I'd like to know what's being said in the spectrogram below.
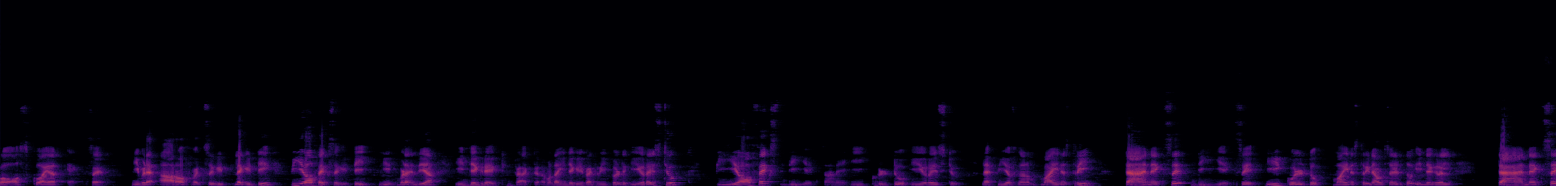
cos square X ഇനി ഇവിടെ ആർ ഓഫ് എക്സ് കിട്ടി പി ഓഫ് എക്സ് കിട്ടി ഇനി ഇവിടെ എന്ത് ചെയ്യാം? ഇന്റഗ്രേറ്റിംഗ് ഫാക്ടർ അപ്പോൾ എന്താ integrating factor equal to E rise to P of X D X ആണ് equal to E rise to അല്ലെ? പി എഫ് എന്ന് പറഞ്ഞാൽ minus three tan X D X equal to minus three outside എടുത്തു integral tan X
